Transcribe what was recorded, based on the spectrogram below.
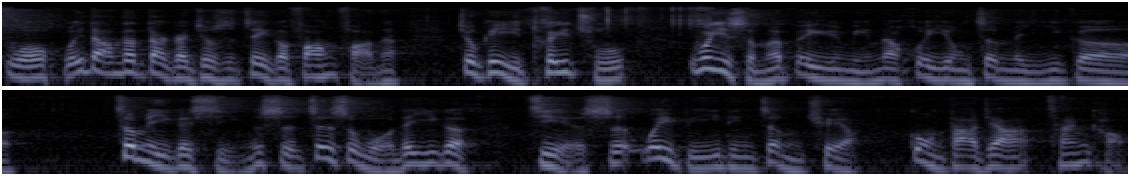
我回答的大概就是这个方法呢，就可以推出为什么贝聿铭呢会用这么一个这么一个形式。这是我的一个解释，未必一定正确啊，供大家参考。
